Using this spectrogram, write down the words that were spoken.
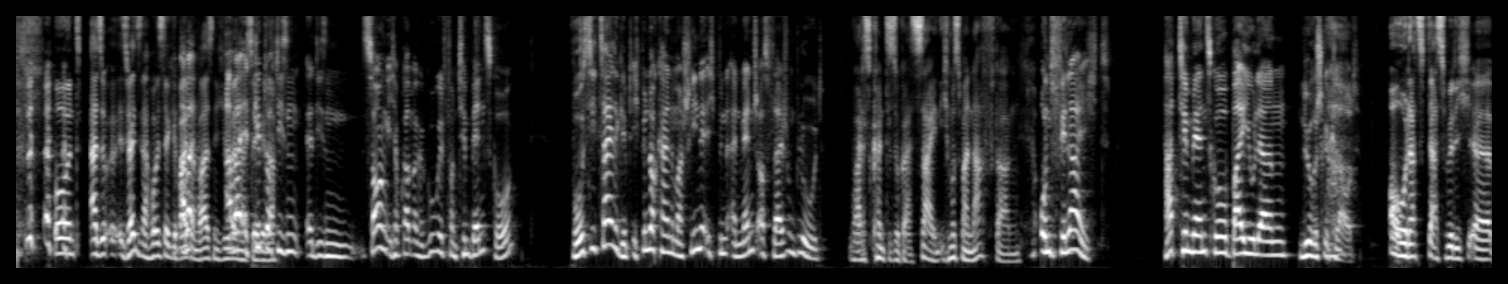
und also, es hört sich nach häuslicher Gewalt, dann war es nicht Julian, aber es gibt doch diesen, äh, diesen Song, ich habe gerade mal gegoogelt, von Tim Bensko, wo es die Zeile gibt. Ich bin doch keine Maschine, ich bin ein Mensch aus Fleisch und Blut. Boah, das könnte sogar sein. Ich muss mal nachfragen. Und vielleicht hat Tim Bensko bei Julian lyrisch geklaut. Oh, das, das würde ich, äh,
